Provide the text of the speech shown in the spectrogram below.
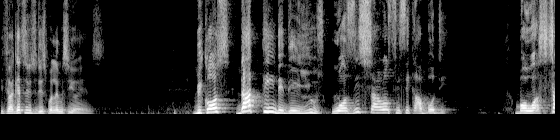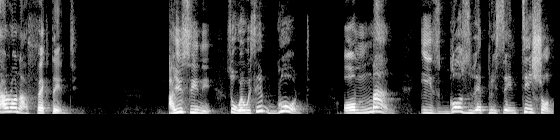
If you are getting to this point, let me see your hands. Because that thing that they used was this Sharon's physical body. But was Sharon affected? Are you seeing it? So when we say God or man is God's representation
